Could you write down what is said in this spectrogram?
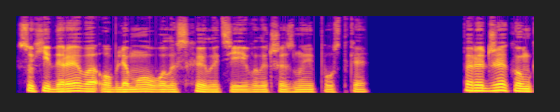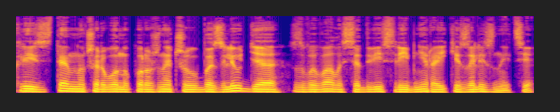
сухі дерева облямовували схили цієї величезної пустки, Перед Джеком крізь темно червону порожнечу безлюддя звивалися дві срібні рейки залізниці,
